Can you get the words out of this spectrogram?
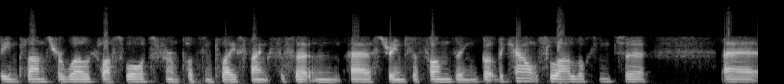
been plans for a world-class waterfront put in place thanks to certain uh, streams of funding, but the council are looking to uh,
